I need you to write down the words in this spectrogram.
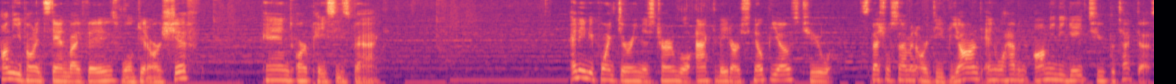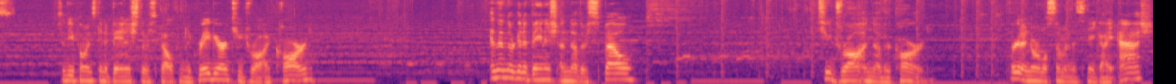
On the opponent's standby phase, we'll get our Shift and our Paces back. At any point during this turn, we'll activate our Snopios to special summon our Deep Beyond, and we'll have an Omni Negate to protect us. So the opponent's going to banish their spell from the graveyard to draw a card. And then they're going to banish another spell to draw another card. They're going to normal summon the Snake Eye Ash.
